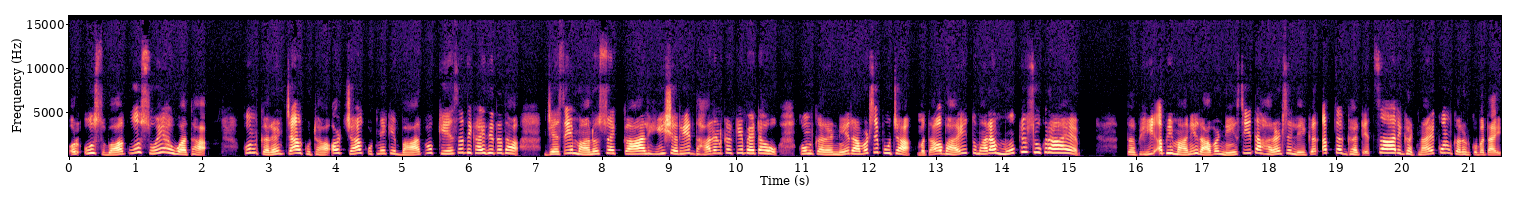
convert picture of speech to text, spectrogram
और उस वक्त वो सोया हुआ था। कुंभकर्ण जाग उठा और जाग उठने के बाद वो कैसा दिखाई देता था? जैसे मानो काल ही शरीर धारण करके बैठा हो। कुंभकर्ण ने रावण से पूछा, बताओ भाई, तुम्हारा मुँह क्यों सूख रहा है? तभी अभिमानी रावण ने सीता हरण से लेकर अब तक घटित सारी घटनाएँ कुंभकर्ण को बताई।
